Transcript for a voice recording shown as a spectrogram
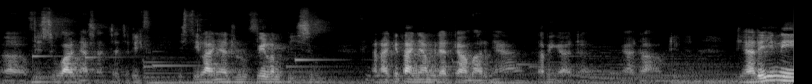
eh, visualnya saja, jadi istilahnya dulu film bisu. Karena kita hanya melihat gambarnya, tapi nggak ada nggak ada audionya. Di hari ini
